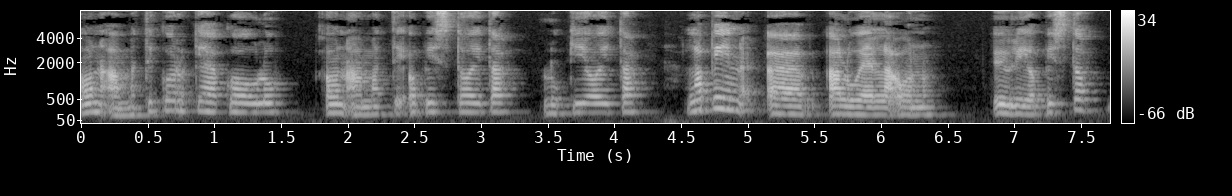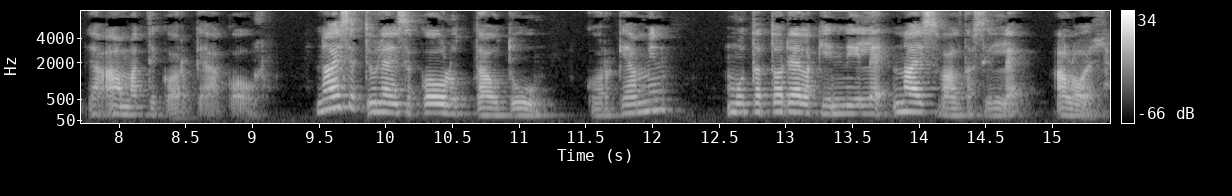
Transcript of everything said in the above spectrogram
on ammattikorkeakoulu, on ammattiopistoita, lukioita. Lapin ö, alueella on yliopisto ja ammattikorkeakoulu. Naiset yleensä kouluttautuu korkeammin, mutta todellakin niille naisvaltaisille aloille.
